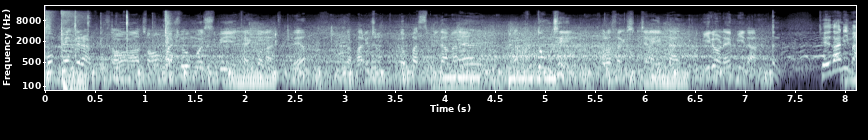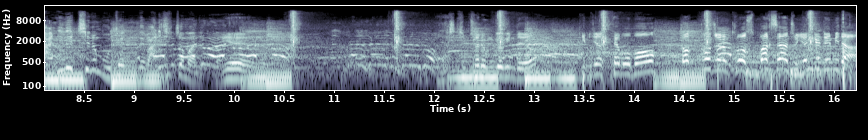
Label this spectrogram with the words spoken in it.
홈팬들한테서 정말 좋은 모습이 될 것 같은데요 자 발이 조금 높았습니다만은 자, 박동진 돌아서기 직전에 일단 밀어냅니다 대단히 많이 넣지는 못했는데 많이 실점하니까. 예. 다시 김철의 공격인데요. 김지현 step over 꺾어주는 크로스 박스 안쪽 연결됩니다.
